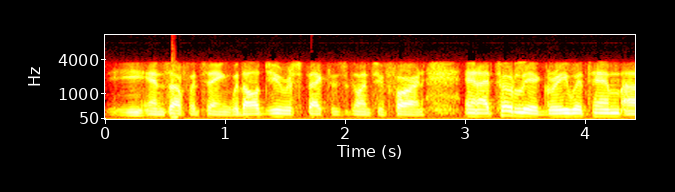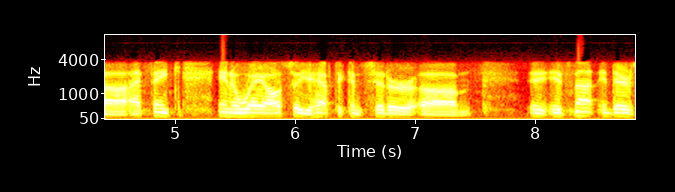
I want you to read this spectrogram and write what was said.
he ends off with saying, "With all due respect, this is going too far," and and I totally agree with him. Uh, I think, in a way, also you have to consider. Um, it's not there's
